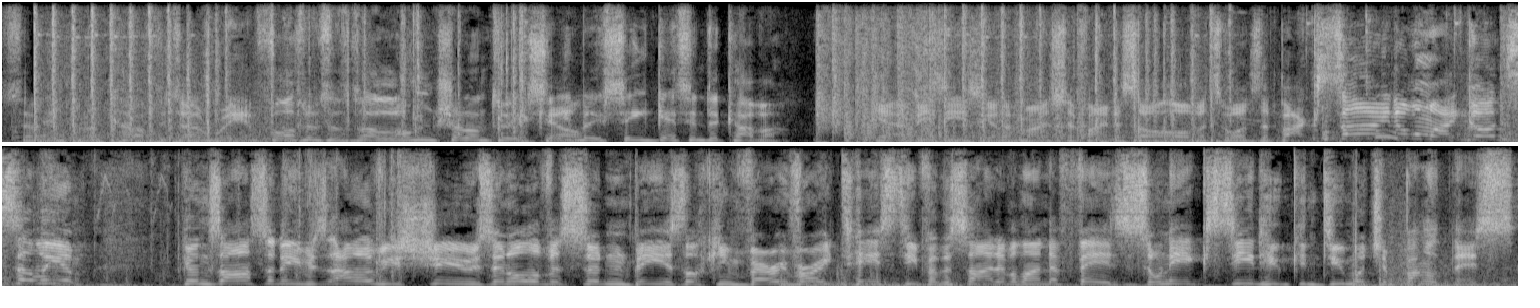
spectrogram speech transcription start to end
Cellium trying to cut off his own reinforcements. There's a long shot onto his but his gets into cover. Yeah, BZ's going to manage to find Assault over towards the backside. Oh my god, Cellium! Gonzalez is out of his shoes, and all of a sudden B is looking very, very tasty for the side of Atlanta FaZe. It's only Exceed who can do much about this.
